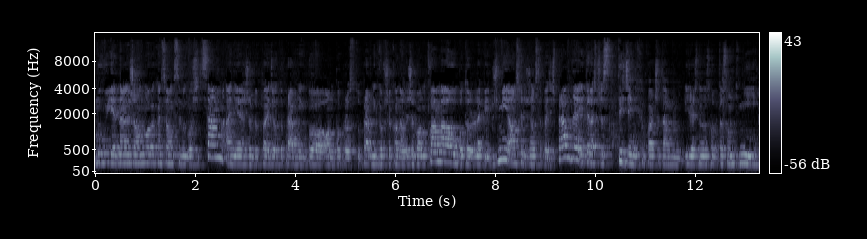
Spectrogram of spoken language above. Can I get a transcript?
mówi jednak, że on mowę końcową chce wygłosić sam, a nie żeby powiedział to prawnik, bo on po prostu, prawnik go przekonał, żeby on kłamał, bo to lepiej brzmi, a on stwierdził, że on chce powiedzieć prawdę i teraz przez tydzień chyba, czy tam ileś, no to są dni,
